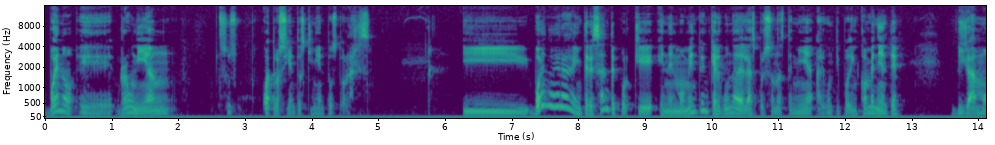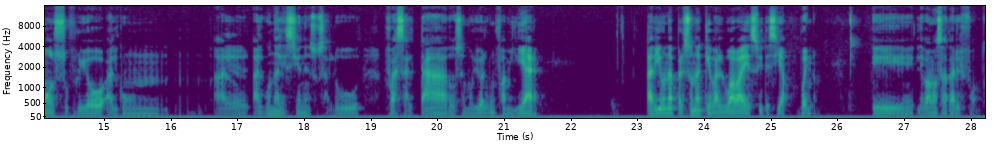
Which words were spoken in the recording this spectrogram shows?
bueno, eh, reunían sus 400, 500 dólares. Y bueno, era interesante porque en el momento en que alguna de las personas tenía algún tipo de inconveniente, digamos, sufrió algún, alguna lesión en su salud, fue asaltado, se murió algún familiar, había una persona que evaluaba eso y decía, bueno, eh, le vamos a dar el fondo.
